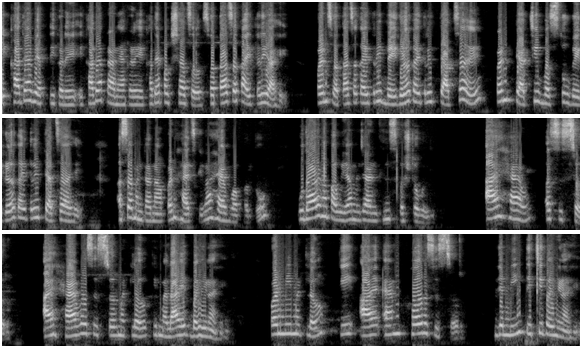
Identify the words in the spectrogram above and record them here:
एखाद्या व्यक्तीकडे एखाद्या प्राण्याकडे एखाद्या पक्षाचं स्वतःचं काहीतरी आहे. पण स्वतःचं काहीतरी वेगळं काहीतरी त्याचं आहे पण त्याची वस्तू वेगळं काहीतरी त्याचं आहे. असं म्हणताना आपण हॅज किंवा हॅव वापरतो. उदाहरणं पाहूया म्हणजे आणखीन स्पष्ट होईल. I have a sister. I have a sister म्हटलं की मला एक बहीण आहे. पण मी म्हटलं की आय एम हर सिस्टर म्हणजे मी तिची बहीण आहे.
